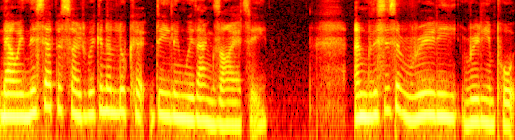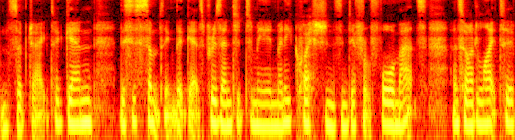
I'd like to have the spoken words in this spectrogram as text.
Now, in this episode, we're going to look at dealing with anxiety. And this is a really, really important subject. Again, this is something that gets presented to me in many questions in different formats, and so I'd like to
